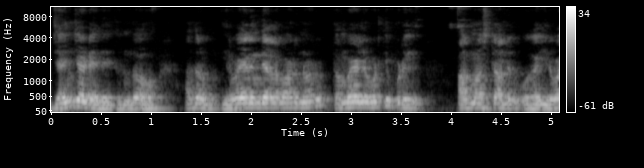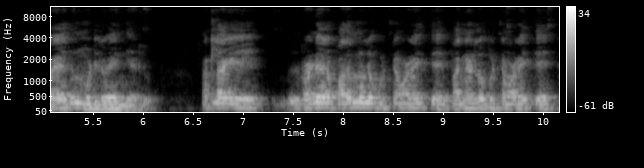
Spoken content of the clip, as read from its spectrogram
జెడ్ ఏదైతే ఉందో అందులో ఇరవై ఎనిమిది ఏళ్ళ వాడు ఉన్నాడు తొంభై ఏళ్ళు పడితే ఇప్పుడు ఆల్మోస్ట్ ఆల్ ఒక ఇరవై ఐదు మూడు ఇరవై ఎనిమిది ఏళ్ళు. అట్లాగే రెండు వేల పదమూడులో పుట్టినవాడైతే పన్నెండులో పుట్టినవాడైతే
